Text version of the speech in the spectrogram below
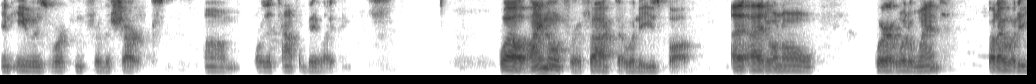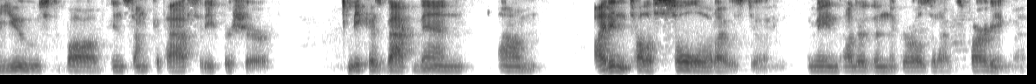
and he was working for the Sharks um, or the Tampa Bay Lightning. Well, I know for a fact I would have used Bob. I, I don't know where it would have went but I would have used Bob in some capacity for sure. Because back then, um, I didn't tell a soul what I was doing. I mean, other than the girls that I was partying with.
